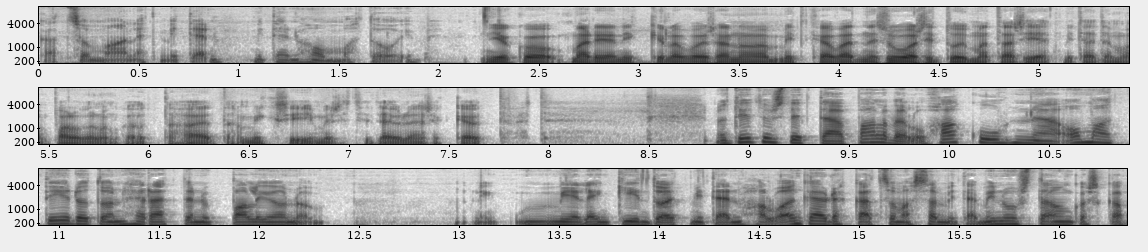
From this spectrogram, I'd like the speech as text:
katsomaan, että miten, miten homma toimii. Joko Maria Nikkilä voi sanoa, mitkä ovat ne suosituimmat asiat, mitä tämän palvelun kautta haetaan? Miksi ihmiset sitä yleensä käyttävät? No tietysti tämä palveluhaku, nämä omat tiedot on herättänyt paljon niin mielenkiintoa, että miten haluan käydä katsomassa, mitä minusta on, koska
